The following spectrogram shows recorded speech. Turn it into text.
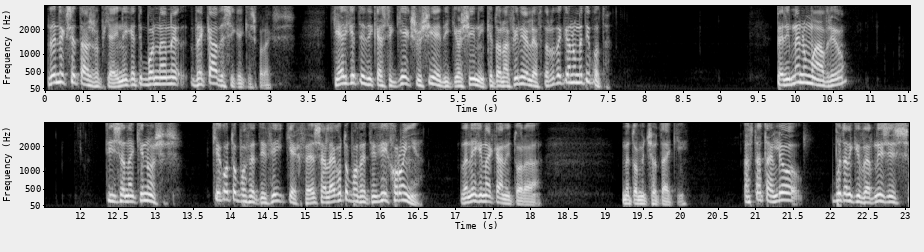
Δεν εξετάζω ποια είναι γιατί μπορεί να είναι δεκάδες οι κακές πράξεις. και έρχεται η δικαστική εξουσία, η δικαιοσύνη και τον αφήνει ελεύθερο, δεν κάνουμε τίποτα. Περιμένουμε αύριο τις ανακοινώσεις. Και έχω τοποθετηθεί και χθες, αλλά έχω τοποθετηθεί χρόνια. Δεν έχει να κάνει τώρα με το Μητσοτάκι. Αυτά τα λέω που ήταν κυβερνήσεις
